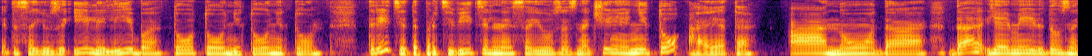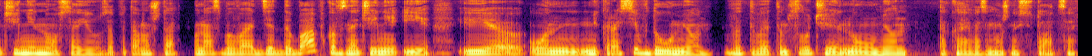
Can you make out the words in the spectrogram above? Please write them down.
Это союзы или, либо, то-то, не то, не то. Третье – это противительные союзы. Значение не то, а это а, но, да. Да, я имею в виду в значении «но» союза, потому что у нас бывает дед да бабка в значении «и», и он некрасив да умен. Вот в этом случае «но» умен такая возможная ситуация.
